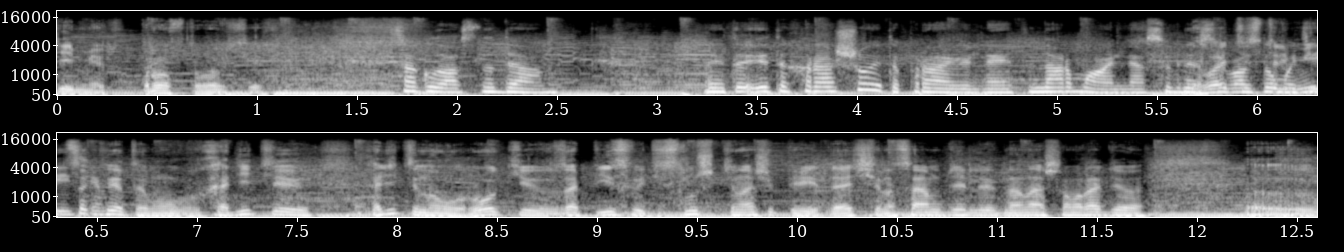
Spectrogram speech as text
семьях. Просто во всех. Согласна, да. Это, это хорошо, это правильно, это нормально, особенно если у Давайте вас дома дети. к этому. Ходите, ходите на уроки, записывайте, слушайте наши передачи. На самом деле на нашем радио э,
